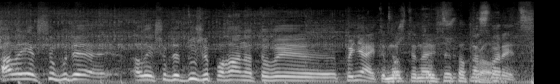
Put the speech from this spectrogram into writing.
Але якщо буде, але якщо буде дуже погано, то ви пеняйте, можете навіть це насваритися.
